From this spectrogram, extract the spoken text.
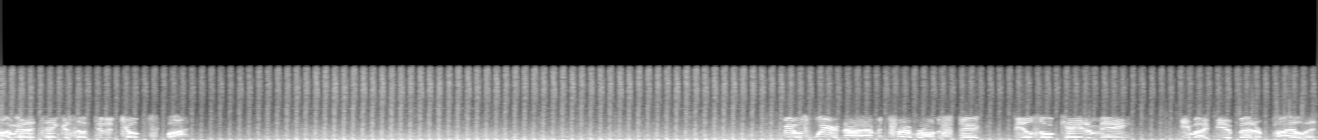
I'm gonna take us up to the jump spot. Feels weird not having Trevor on the stick. Feels okay to me. He might be a better pilot,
